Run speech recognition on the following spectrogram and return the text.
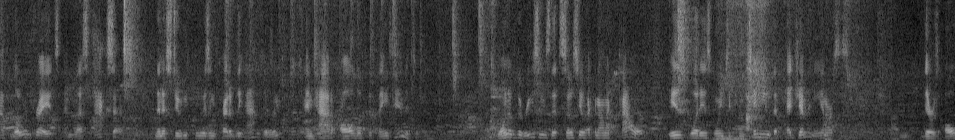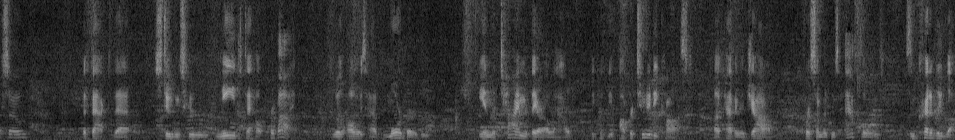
have lower grades and less access than a student who is incredibly affluent and had all of the things handed to them. That's one of the reasons that socioeconomic power is what is going to continue the hegemony in our system. Um, there's also the fact that students who need to help provide will always have more burden in the time that they are allowed because the opportunity cost of having a job for someone who's affluent is incredibly low.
